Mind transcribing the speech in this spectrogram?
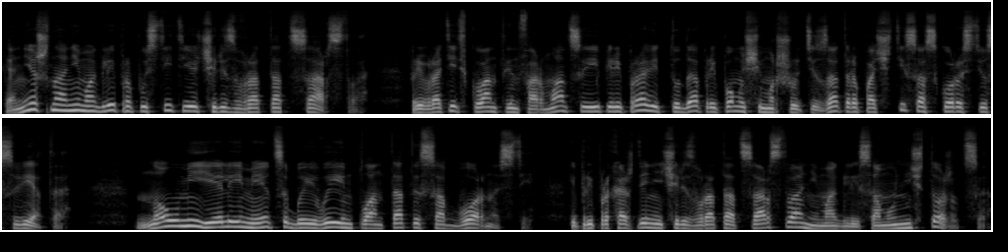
Конечно, они могли пропустить ее через врата царства, превратить в кванты информации и переправить туда при помощи маршрутизатора почти со скоростью света. Но у Миели имеются боевые имплантаты соборности, и при прохождении через врата царства они могли самоуничтожиться.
